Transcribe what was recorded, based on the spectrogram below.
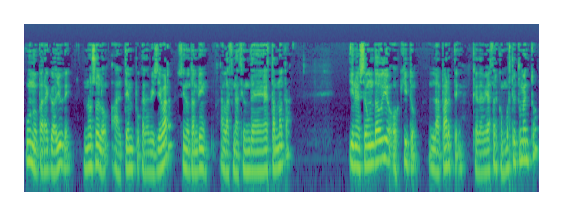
Uno para que os ayude no solo al tempo que debéis llevar, sino también a la afinación de estas notas. Y en el segundo audio os quito la parte que debéis hacer con vuestro instrumento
